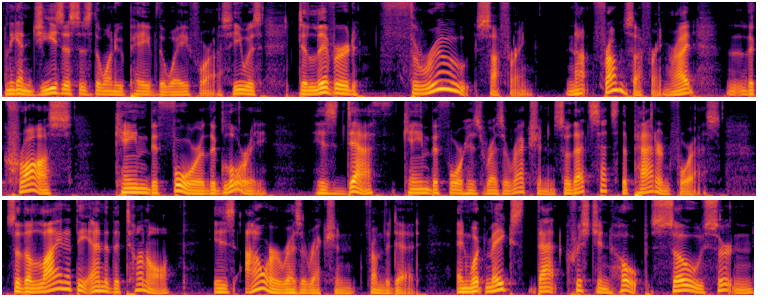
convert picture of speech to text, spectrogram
And again, Jesus is the one who paved the way for us. He was delivered through suffering, not from suffering, right? The cross came before the glory. His death came before his resurrection. So that sets the pattern for us. So the light at the end of the tunnel is our resurrection from the dead. And what makes that Christian hope so certain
